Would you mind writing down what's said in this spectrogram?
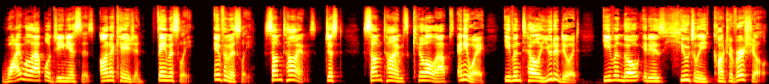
Why will Apple geniuses, on occasion, famously, infamously, sometimes, just sometimes kill all apps anyway, even tell you to do it, even though it is hugely controversial.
